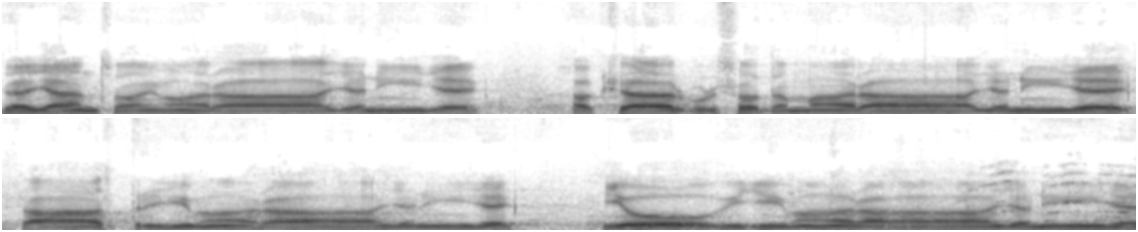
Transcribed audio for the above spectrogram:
સહજાન સ્વામી મહારાજની જય અક્ષર પુરુષોત્તમ મહારાજની જય શાસ્ત્રીજી મહારાજની જય યોગીજી મહારાજની જય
